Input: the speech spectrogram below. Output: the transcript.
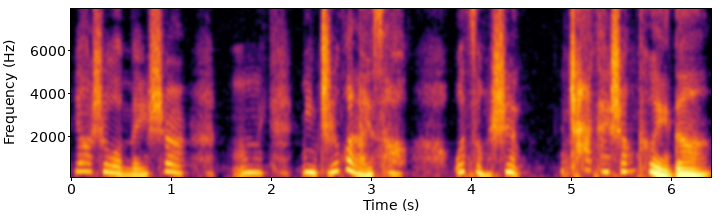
要是我没事儿，你你只管来操，我总是叉开双腿的。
